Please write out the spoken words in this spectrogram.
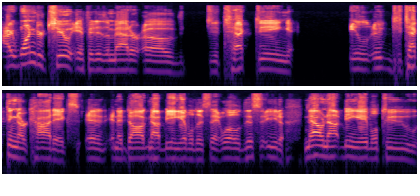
I wonder too if it is a matter of detecting detecting narcotics and, and, a dog not being able to say, well, this, you know, now not being able to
